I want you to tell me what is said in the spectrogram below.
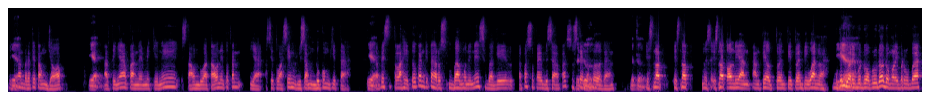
itu iya. kan berarti tanggung jawab. Iya. Artinya pandemik ini setahun dua tahun itu kan ya situasi bisa mendukung kita. Iya. Tapi setelah itu kan kita harus bangun ini sebagai apa supaya bisa apa sustainable Betul. kan. Betul. It's not it's not it's not only un, until 2021 lah. Mungkin yeah. 2022 udah mulai berubah.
